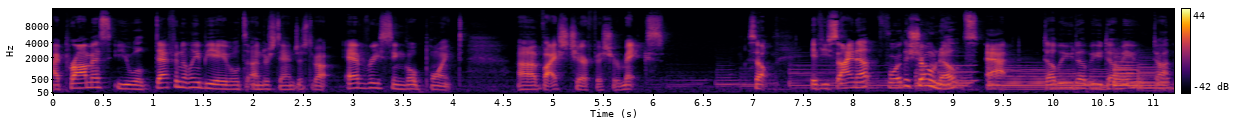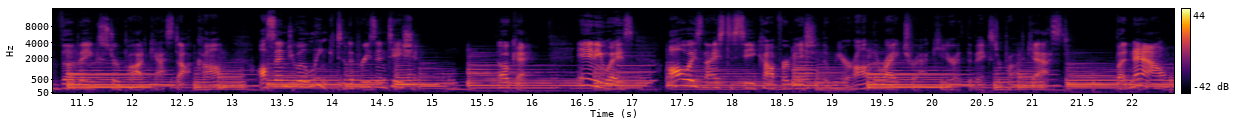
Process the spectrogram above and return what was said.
I promise you will definitely be able to understand just about every single point uh, Vice Chair Fischer makes. So, if you sign up for the show notes at www.thebanksterpodcast.com, I'll send you a link to the presentation. Okay, anyways, always nice to see confirmation that we are on the right track here at the Bankster Podcast. But now,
